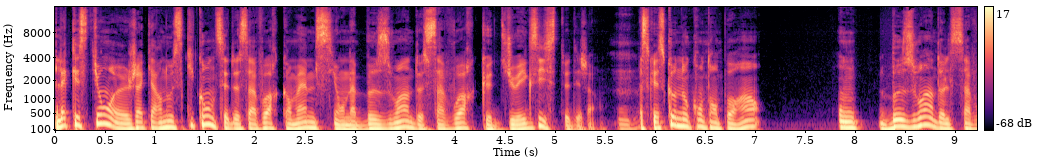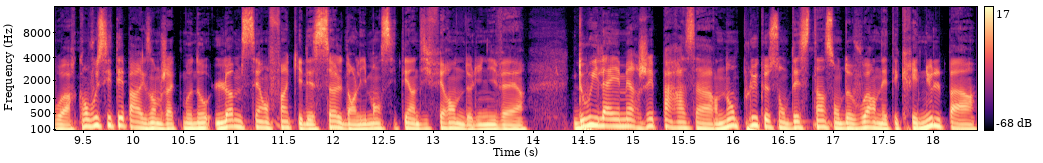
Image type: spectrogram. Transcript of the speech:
La question, euh, Jacques Arnoux, ce qui compte, c'est de savoir quand même si on a besoin de savoir que Dieu existe déjà. Mhm. Parce qu'est-ce que nos contemporains ont besoin de le savoir Quand vous citez par exemple Jacques Monod, l'homme sait enfin qu'il est seul dans l'immensité indifférente de l'univers, d'où il a émergé par hasard, non plus que son destin, son devoir n'est écrit nulle part,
